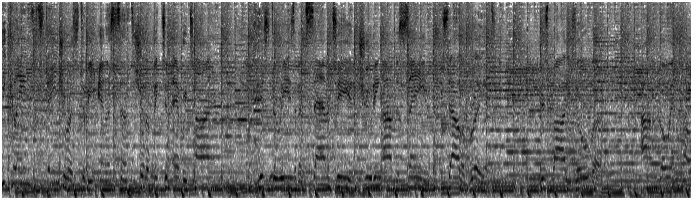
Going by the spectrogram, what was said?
He claims it's dangerous to be innocent. Should a victim every time. Histories of insanity intruding on the sane. Celebrate. This party's over. I'm going home.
